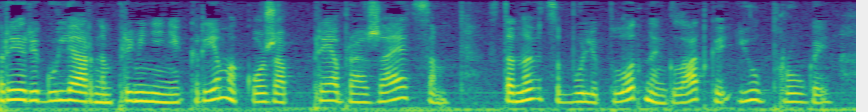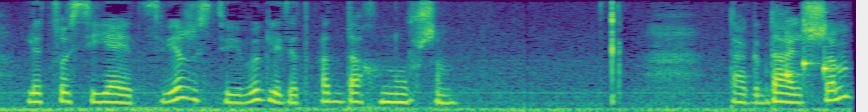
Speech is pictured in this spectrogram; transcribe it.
При регулярном применении крема кожа преображается, становится более плотной, гладкой и упругой. Лицо сияет свежестью и выглядит отдохнувшим. Так, дальше.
